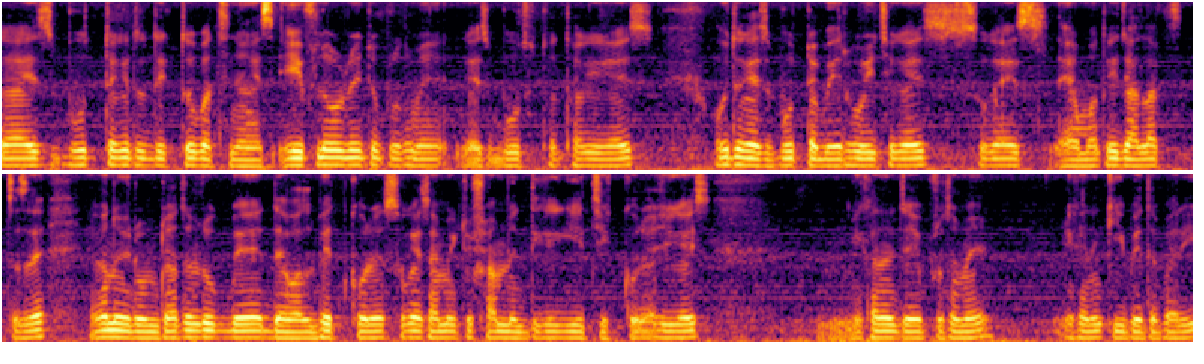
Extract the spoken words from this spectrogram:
গাইস ভূতটাকে তো দেখতেও পাচ্ছি না গাইস এই ফ্লোরেই তো প্রথমে গাইস ভূতটা থাকে গাইস ওই তো গাইস ভূতটা বের হয়েছে গাইস সো গাইস আমাতেই যা লাগতেছে, এখন ওই রুমটাতে ঢুকবে, দেওয়াল ভেদ করে। সো গাইস আমি একটু সামনের দিকে গিয়ে চেক করে আসি গাইস এখানে যাই প্রথমে, এখানে কি পেতে পারি?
